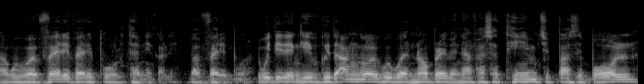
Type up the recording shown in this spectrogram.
Uh, we were very, very poor technically, but very poor. We didn't give good angle. We were not brave enough as a team to pass the ball,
